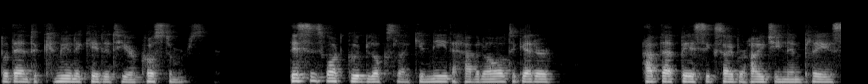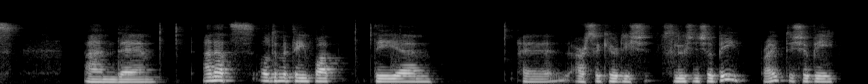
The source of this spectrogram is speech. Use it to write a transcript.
but then to communicate it to your customers. This is what good looks like. You need to have it all together, have that basic cyber hygiene in place, and um, and that's ultimately what the um, uh, our security sh- solution should be. Right? There should be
